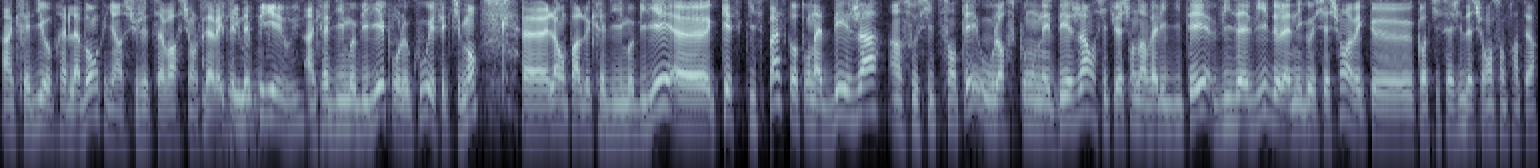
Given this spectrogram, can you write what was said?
un crédit auprès de la banque. Il y a un sujet de savoir si on le fait avec les... Immobilier, oui. Un crédit immobilier, pour le coup, effectivement. là, on parle de crédit immobilier. Qu'est-ce qui se passe quand on a déjà un souci de santé ou lorsqu'on est déjà en situation d'invalidité vis-à-vis de la négociation avec, euh, quand il s'agit d'assurance emprunteur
